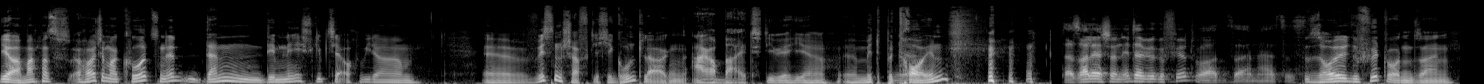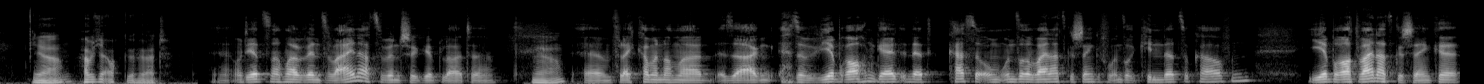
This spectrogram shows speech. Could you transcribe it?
Ja, machen wir es heute mal kurz. Ne? Dann demnächst gibt's ja auch wieder äh, wissenschaftliche Grundlagenarbeit, die wir hier äh, mit betreuen. Ja. da soll ja schon ein Interview geführt worden sein, heißt es. Soll geführt worden sein. Ja, mhm. habe ich auch gehört. Und jetzt nochmal, wenn es Weihnachtswünsche gibt, Leute. Ja. Ähm, vielleicht kann man nochmal sagen, also wir brauchen Geld in der Kasse, um unsere Weihnachtsgeschenke für unsere Kinder zu kaufen. Ihr braucht Weihnachtsgeschenke.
